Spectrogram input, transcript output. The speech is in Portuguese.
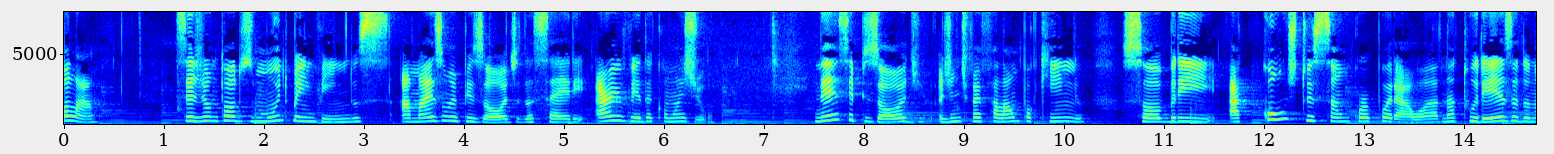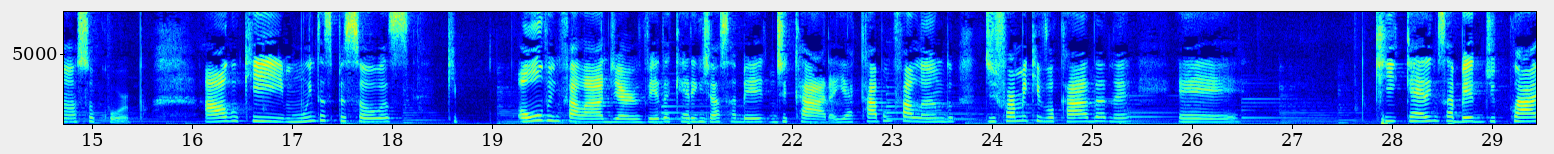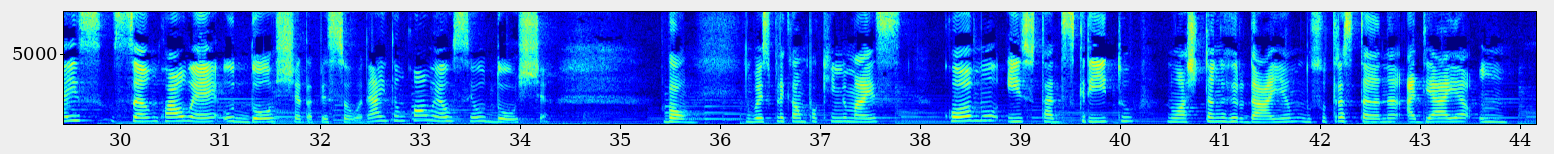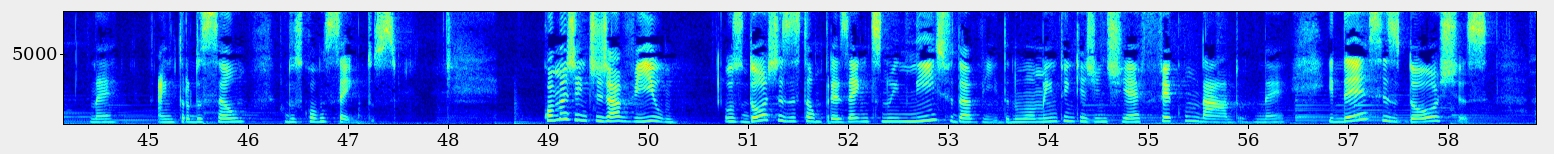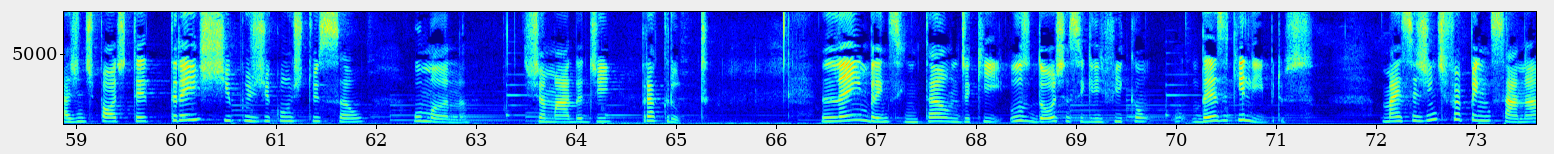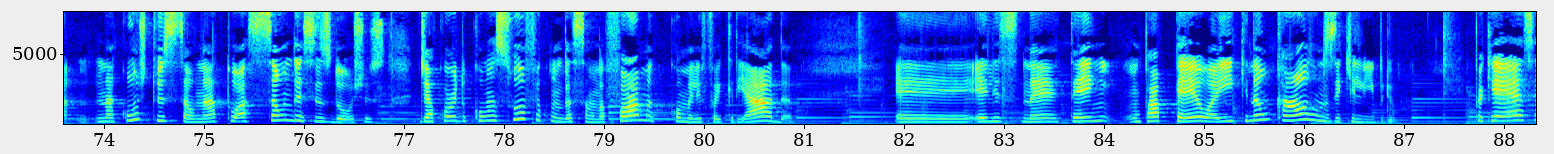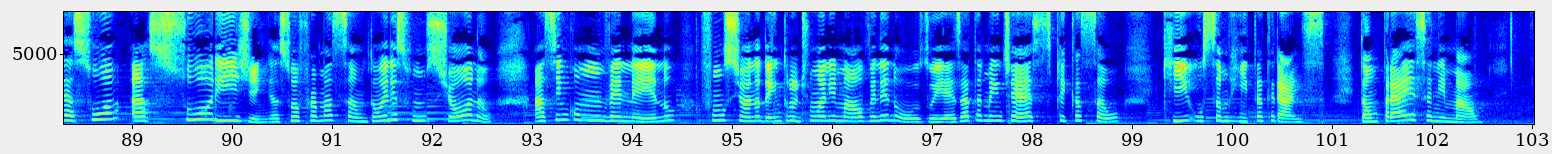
Olá, sejam todos muito bem-vindos a mais um episódio da série Ayurveda com a Ju. Nesse episódio, a gente vai falar um pouquinho sobre a constituição corporal, a natureza do nosso corpo. Algo que muitas pessoas que ouvem falar de Ayurveda querem já saber de cara e acabam falando de forma equivocada, né? É, que querem saber de quais são, qual é o dosha da pessoa, né? Ah, então qual é o seu dosha? Bom, vou explicar um pouquinho mais como isso está descrito no Ashtanga Hridayam, no Sutrasthana Adhyaya 1, né? A introdução dos conceitos. Como a gente já viu, os doshas estão presentes no início da vida, no momento em que a gente é fecundado, né? E desses doshas, a gente pode ter três tipos de constituição humana, chamada de Prakrut. Lembrem-se então de que os doshas significam desequilíbrios. Mas se a gente for pensar na, na constituição, na atuação desses doshas, de acordo com a sua fecundação, da forma como ele foi criada, é, eles né, têm um papel aí que não causa um desequilíbrio porque essa é a sua, a sua origem, a sua formação. Então, eles funcionam assim como um veneno funciona dentro de um animal venenoso, e é exatamente essa explicação que o Samhita traz. Então, para esse animal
